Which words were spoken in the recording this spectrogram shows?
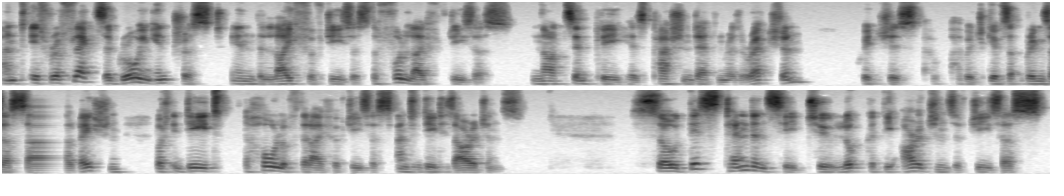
and it reflects a growing interest in the life of Jesus, the full life of Jesus, not simply his passion, death, and resurrection, which is which gives brings us salvation, but indeed the whole of the life of Jesus and indeed his origins. So this tendency to look at the origins of Jesus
